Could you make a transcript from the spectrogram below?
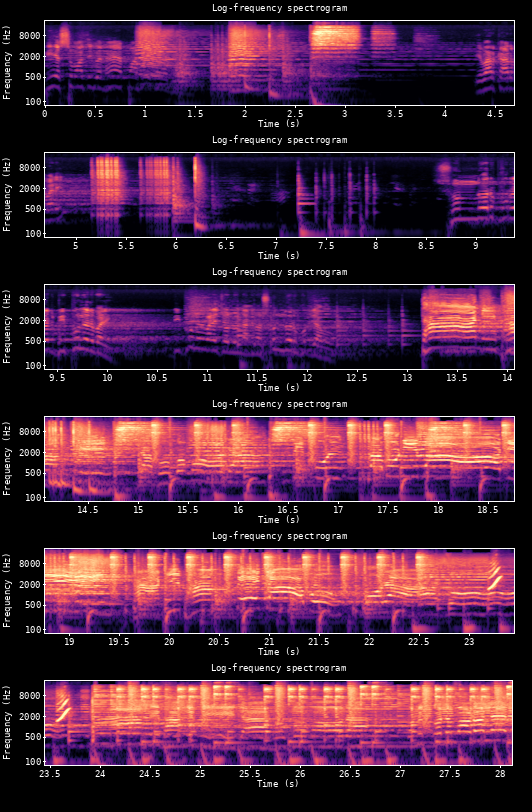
বিয়ের সময় দিবেন হ্যাঁ? পাঁচশো টাকা এবার কার বাড়ি? সুন্দরপুরের বিপুলের বাড়ি। বিপুলের বাড়ি চলুন আমি সুন্দরপুর যাব। ধানি ভাঙতে যাব গো মরা। বিপুল বাবুরি বাড়ি। ধানি ভাঙতে যাব মরা গো। ভাঙতে যাব গো মোরা। কোন কোন মডলের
